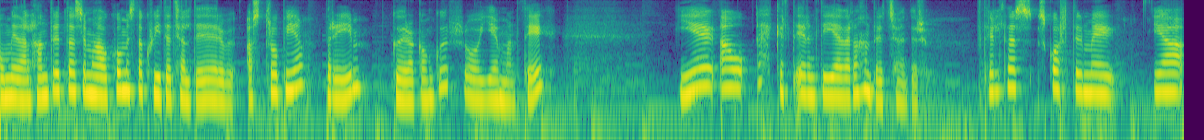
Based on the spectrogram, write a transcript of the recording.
og miðal handrita sem hafa komist á kvítatjaldið eru Astrópía, Brím, Gauragangur og Ég mann þig. Ég á ekkert erindi í að vera handritsöfundur. Til þess skortir mig, já,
